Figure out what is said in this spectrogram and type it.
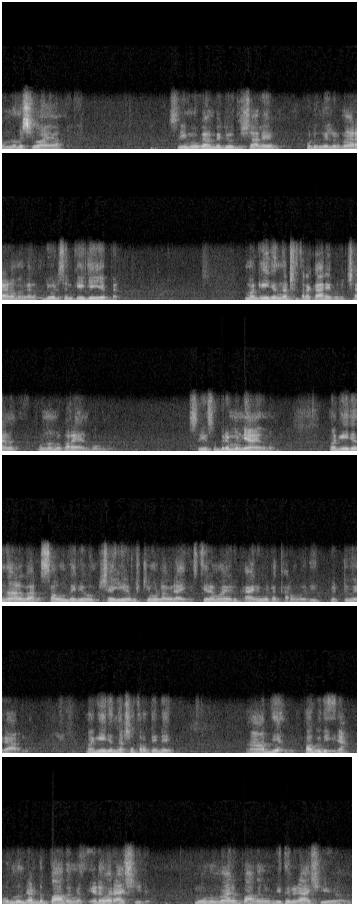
ഓം നമശിവായ ശ്രീ മൂകാംബ ജ്യോതിഷാലയം കൊടുങ്ങല്ലൂർ നാരായണമംഗലം ജ്യോത്സ്യൻ കെ ജെ അപ്പൻ മകീര നക്ഷത്രക്കാരെ കുറിച്ചാണ് ഇപ്പോൾ നമ്മൾ പറയാൻ പോകുന്നത്. ശ്രീ സുബ്രഹ്മണ്യായ നമ മകീര നാളുകാർ സൗന്ദര്യവും ശരീരപുഷ്ടിയുമുള്ളവരായിരിക്കും. സ്ഥിരമായ ഒരു കാര്യങ്ങളുടെ കർമ്മതി പെട്ടുവരാറില്ല മകീര നക്ഷത്രത്തിന്റെ ആദ്യ പകുതി ഒന്നും രണ്ടും പാദങ്ങൾ ഇടവരാശിയിലും മൂന്നും നാലും പാദങ്ങൾ മിഥുന രാശിയിലുമാണ്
